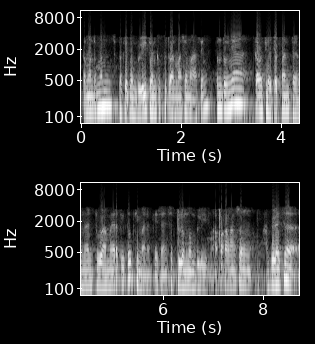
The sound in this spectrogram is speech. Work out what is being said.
teman-teman sebagai pembeli dan kebutuhan masing-masing, tentunya kalau dihadapkan dengan dua merek itu gimana biasanya sebelum membeli? Apakah langsung ambil aja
